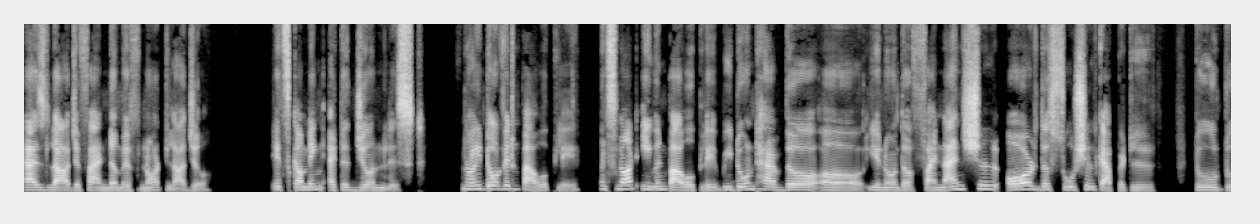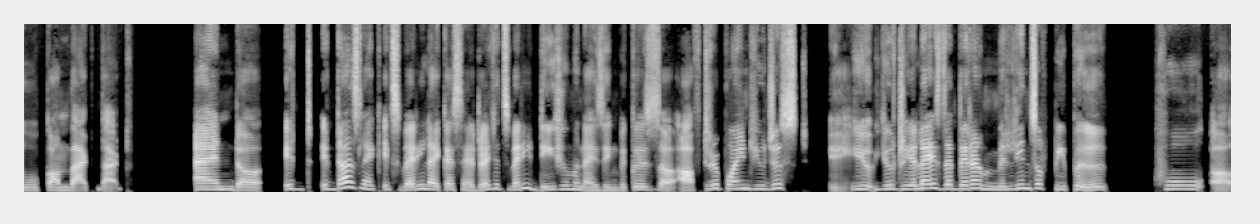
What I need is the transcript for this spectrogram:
as large a fandom if not larger. It's coming at a journalist. Not even power play. It's not even power play. We don't have the uh, you know the financial or the social capital to to combat that and uh, it it does like it's very like i said right it's very dehumanizing because uh, after a point you just you you realize that there are millions of people who uh,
